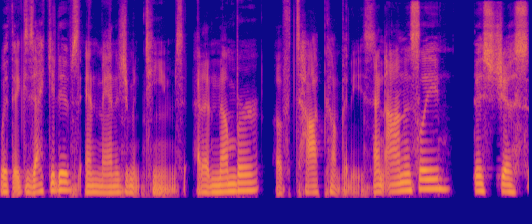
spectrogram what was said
with executives and management teams at a number of top companies. And honestly, this just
